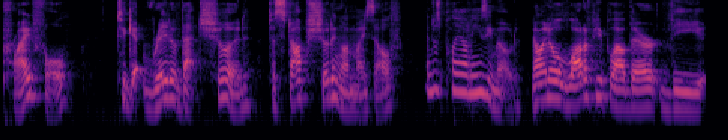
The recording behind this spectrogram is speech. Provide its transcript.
prideful to get rid of that should, to stop shoulding on myself and just play on easy mode. Now, I know a lot of people out there, the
